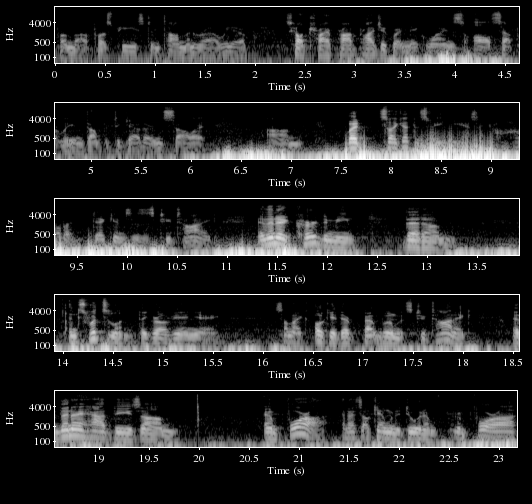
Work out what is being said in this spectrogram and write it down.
from uh, Fausse Piste and Tom Monroe. We did a it's called Tripod Project where we make wines all separately and dump it together and sell it. Um, but so I got this Viognier. I was like, oh, how the dickens is this Teutonic? And then it occurred to me that um, in Switzerland they grow Viognier. So I'm like, okay, they're boom, it's Teutonic. And then I had these um, amphora, and I said, okay, I'm going to do an, am- amphora,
